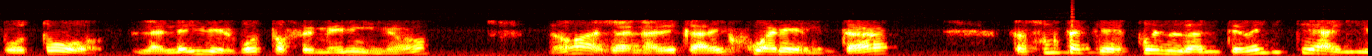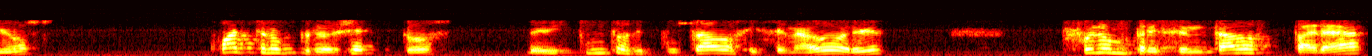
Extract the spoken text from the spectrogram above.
votó la ley del voto femenino, ¿no? allá en la década del 40, resulta que después durante 20 años, cuatro proyectos de distintos diputados y senadores fueron presentados para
